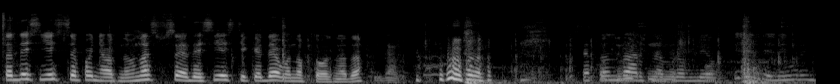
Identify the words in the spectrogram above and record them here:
Та десь є, це понятно. У нас все десь є, тільки де воно хто зна, да? Да. Все Стандартна подручними проблема. Підійди, не.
